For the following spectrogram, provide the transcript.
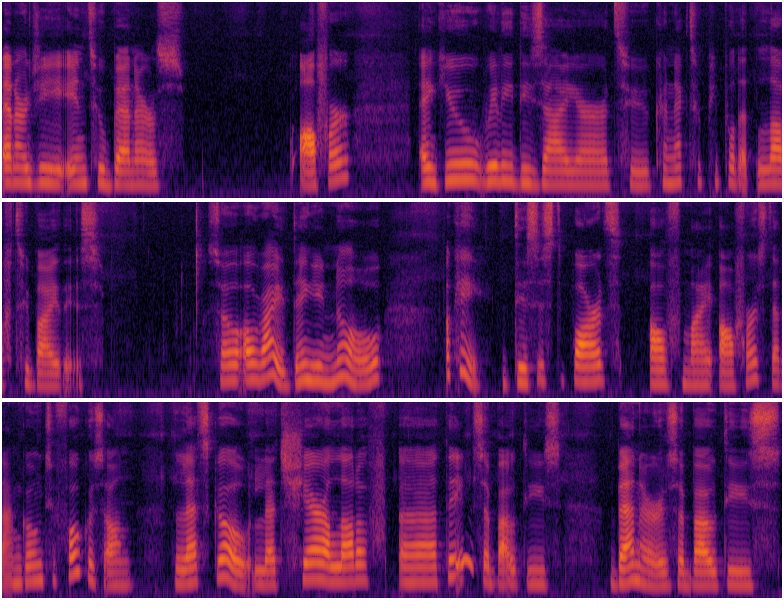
energy into banners offer and you really desire to connect to people that love to buy this. So, all right, then you know, okay, this is the part of my offers that I'm going to focus on. Let's go. Let's share a lot of uh, things about these banners, about these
